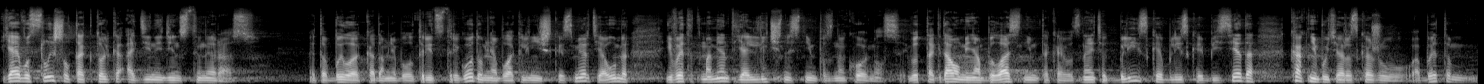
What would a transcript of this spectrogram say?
я его слышал так только один единственный раз – это было, когда мне было 33 года, у меня была клиническая смерть, я умер, и в этот момент я лично с ним познакомился. И вот тогда у меня была с ним такая вот, знаете, вот близкая-близкая беседа. Как-нибудь я расскажу об этом,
